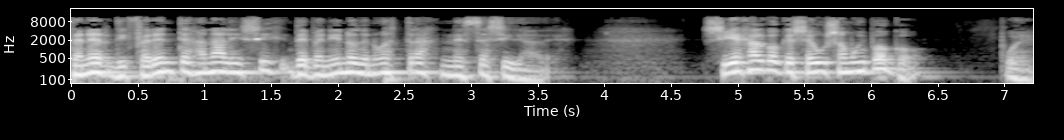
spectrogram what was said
tener diferentes análisis dependiendo de nuestras necesidades. Si es algo que se usa muy poco, pues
